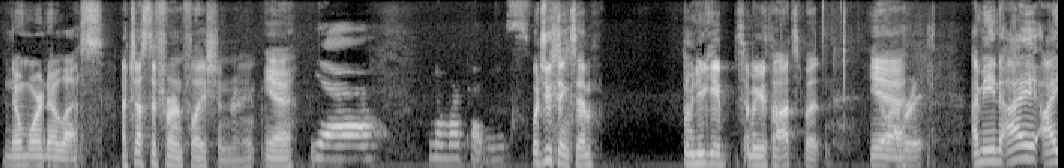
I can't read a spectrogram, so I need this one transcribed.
No more, no less. Adjusted for inflation, right? Yeah. Yeah, no more pennies. What do you think, Tim? I mean, you gave some of your thoughts, but Yeah. elaborate. I mean, I, I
